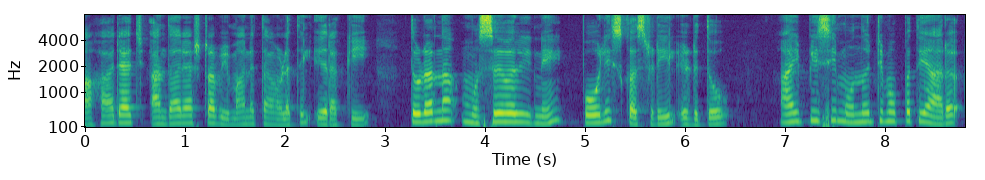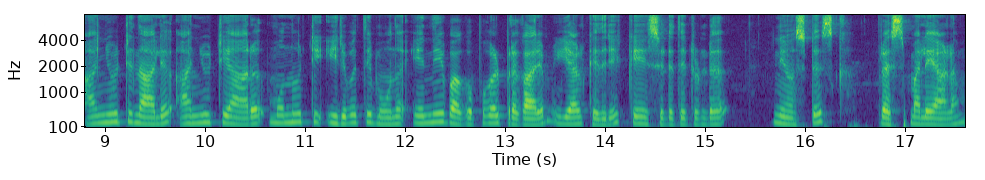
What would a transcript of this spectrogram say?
മഹാരാജ് അന്താരാഷ്ട്ര വിമാനത്താവളത്തിൽ ഇറക്കി. തുടർന്ന് മുസവറിനെ പോലീസ് കസ്റ്റഡിയിൽ എടുത്തു. ഐ പി സി മുന്നൂറ്റി മുപ്പത്തി ആറ് അഞ്ഞൂറ്റി നാല് അഞ്ഞൂറ്റി ആറ് മുന്നൂറ്റി ഇരുപത്തി മൂന്ന് എന്നീ വകുപ്പുകൾ പ്രകാരം ഇയാൾക്കെതിരെ കേസെടുത്തിട്ടുണ്ട്. News desk press Malayalam.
